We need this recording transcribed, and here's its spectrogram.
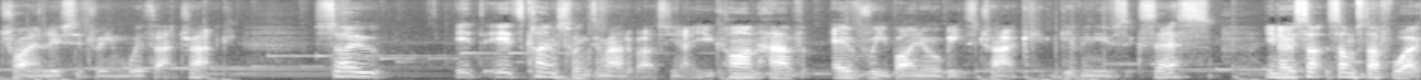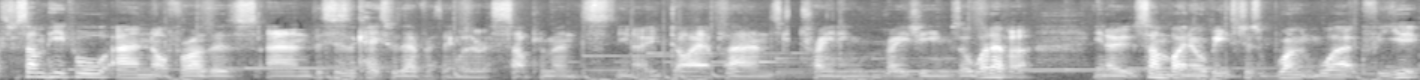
try and lucid dream with that track. So it, it's kind of swings and roundabouts, you know, you can't have every binaural beats track giving you success. You know, so, some stuff works for some people and not for others, and this is the case with everything, whether it's supplements, you know, diet plans, training regimes, or whatever. You know, some binaural beats just won't work for you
